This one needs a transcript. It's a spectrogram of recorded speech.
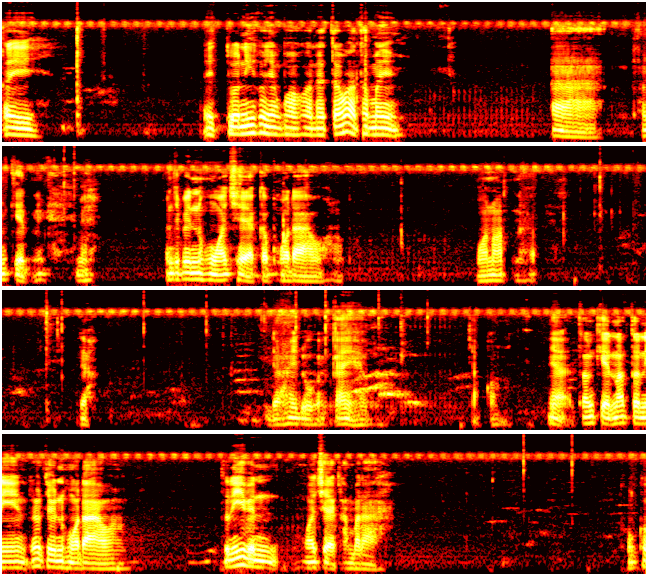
ไอไอตัวนี้ก็ยังพอกันนะแต่ว่าทำไม อ่าสังเกตไหม มันจะเป็นหัวแฉกกับหัวดาวครับ หัวน็อตนะครับ เดี๋ยว เดี๋ยวให้ดูใกล้ๆครับ จับก่อน เนี่ยสังเกตน็อตตัวนี้ก็จะเป็นหัวดาวครับตัวนี้เป็นหัวแฉกธรรมดา ผมก็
